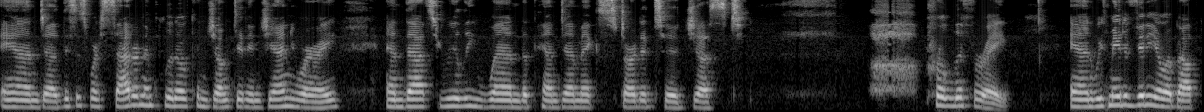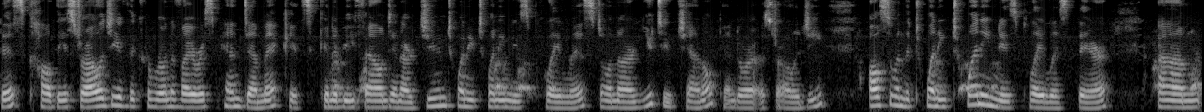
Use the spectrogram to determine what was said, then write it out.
and uh, this is where Saturn and Pluto conjuncted in January, and that's really when the pandemic started to just proliferate. And we've made a video about this called The Astrology of the Coronavirus Pandemic. It's going to be found in our June 2020 news playlist on our YouTube channel, Pandora Astrology. Also in the 2020 news playlist there. Um,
